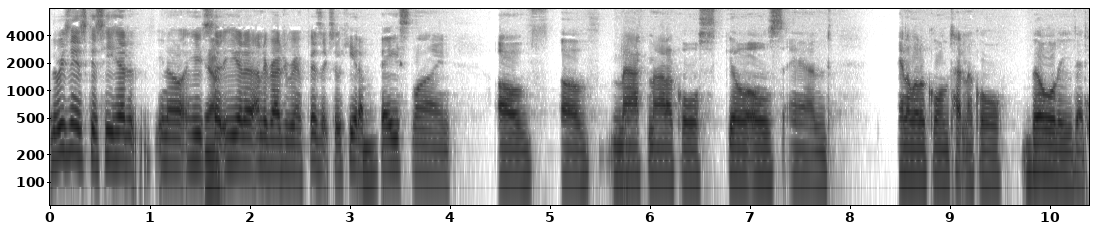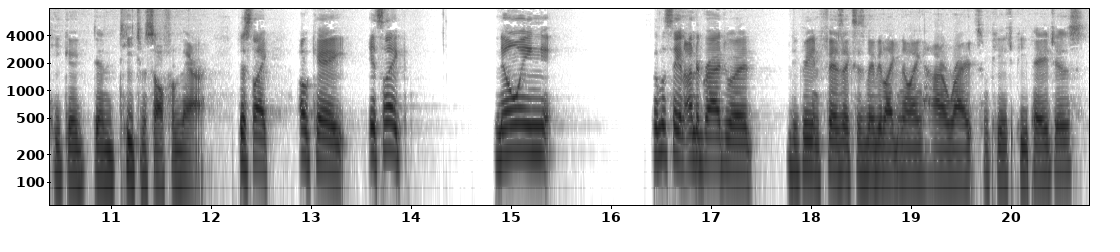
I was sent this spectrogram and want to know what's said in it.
The reason is because he had, you know, he said Yeah. he had an undergraduate degree in physics, so he had a baseline of of mathematical skills and analytical and technical ability that he could then teach himself from there. Just like, okay, it's like knowing, so let's say an undergraduate degree in physics is maybe like knowing how to write some PHP pages,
